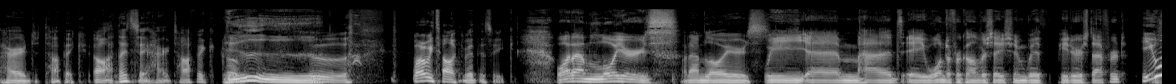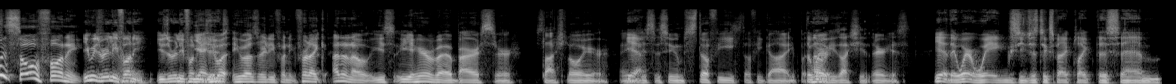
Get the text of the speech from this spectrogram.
hard topic. Oh, I'd say hard topic. What are we talking about this week? What On Lawyers? What On Lawyers? We um, had a wonderful conversation with Peter Stafford. he was so funny. He was really funny. He was really funny. yeah, he was, he was really funny. For like, I don't know, you, you hear about a barrister slash lawyer and Yeah. you just assume stuffy, stuffy guy, but The no, he's actually hilarious. Yeah, they wear wigs. You just expect like this um,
